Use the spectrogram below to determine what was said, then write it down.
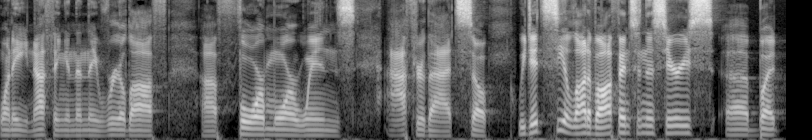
won 8 nothing. And then they reeled off uh, four more wins after that. So we did see a lot of offense in this series, uh, but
